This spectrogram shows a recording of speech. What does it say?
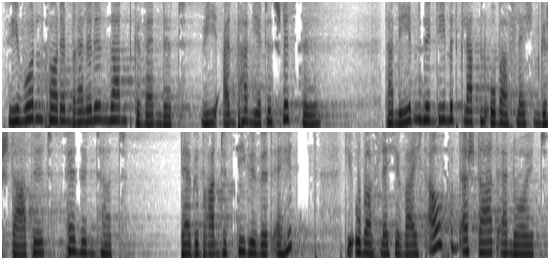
sie wurden vor dem brennenden Sand gewendet, wie ein paniertes Schnitzel. Daneben sind die mit glatten Oberflächen gestapelt, versintert. Der gebrannte Ziegel wird erhitzt, die Oberfläche weicht auf und erstarrt erneut.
